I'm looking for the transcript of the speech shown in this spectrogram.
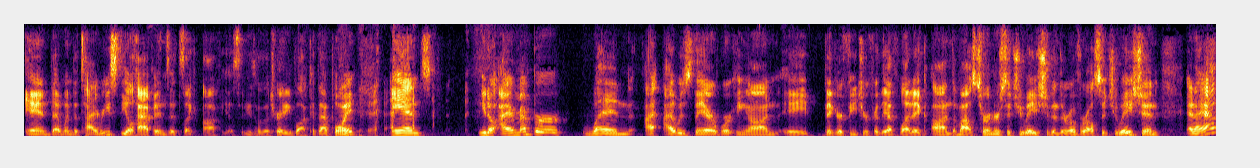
And then when the Tyrese deal happens, it's like obvious that he's on the trading block at that point. and you know, I remember when I, I was there working on a bigger feature for the Athletic on the Myles Turner situation and their overall situation, and I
